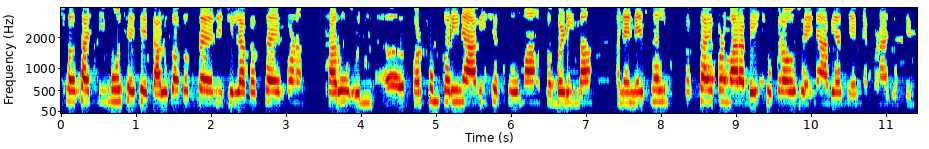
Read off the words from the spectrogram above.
છ સાત ટીમો છે જે તાલુકા કક્ષાએ અને જિલ્લા કક્ષાએ પણ સારું પરફોર્મ કરીને આવી છે ખોમાં, કબડ્ડીમાં અને નેશનલ કક્ષાએ પણ મારા બે છોકરાઓ જઈને આવ્યા છે, એમને પણ આજે સીટ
